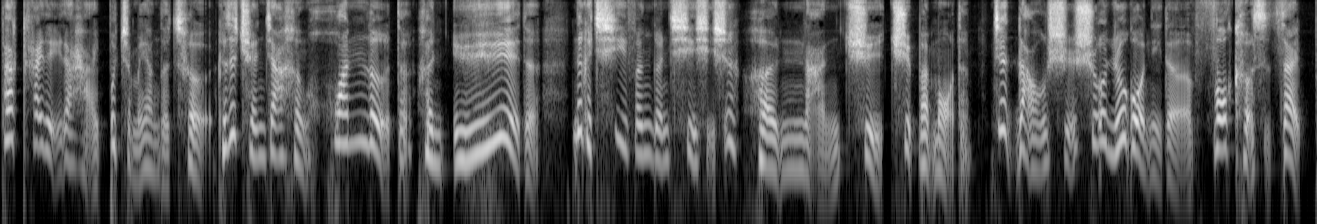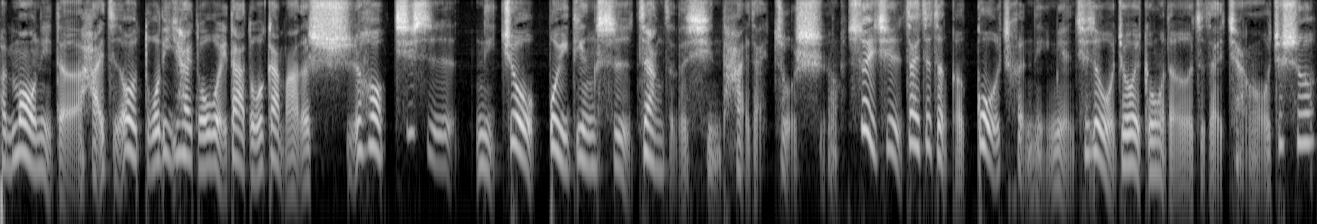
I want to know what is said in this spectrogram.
他开的一台还不怎么样的车，可是全家很欢乐的、很愉悦的那个气氛跟气息是很难去去 promote 的。这老实说，如果你的 focus 在喷墨你的孩子哦多厉害、多伟大、多干嘛的时候，其实。你就不一定是这样子的心态在做事哦，所以其实在这整个过程里面，其实我就会跟我的儿子在讲哦，我就说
